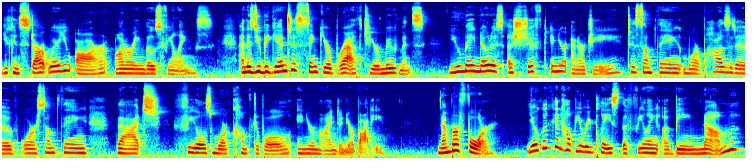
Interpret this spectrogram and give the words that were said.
You can start where you are, honoring those feelings. And as you begin to sync your breath to your movements, you may notice a shift in your energy to something more positive or something that feels more comfortable in your mind and your body. Number four, yoga can help you replace the feeling of being numb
